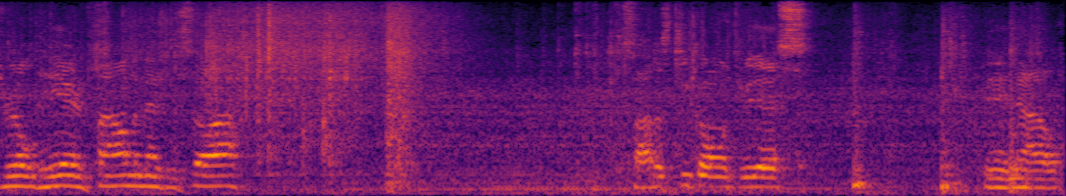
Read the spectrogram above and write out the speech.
Drilled here and found them as you saw. So I'll just keep going through this and I'll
